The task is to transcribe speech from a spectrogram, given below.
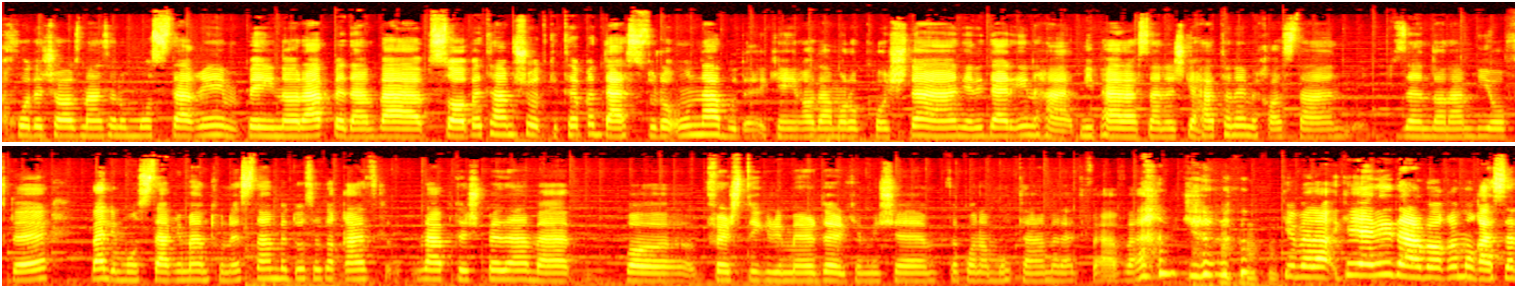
خود چارلز منسن رو مستقیم به اینا رب بدن و ثابت هم شد که طبق دستور اون نبوده که این آدما رو کشتن یعنی در این حد میپرستنش که حتی نمی‌خواستن زندانم بیفته ولی مستقیما تونستن به دو تا قتل ربطش بدن و با فرست دیگری مردر که میشه فکر کنم متهم ردیف اول که که, یعنی در واقع مقصر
